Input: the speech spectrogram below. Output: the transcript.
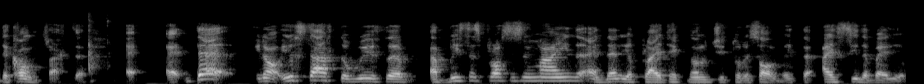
the contract. that you know, you start with a, a business process in mind, and then you apply technology to resolve it. I see the value.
